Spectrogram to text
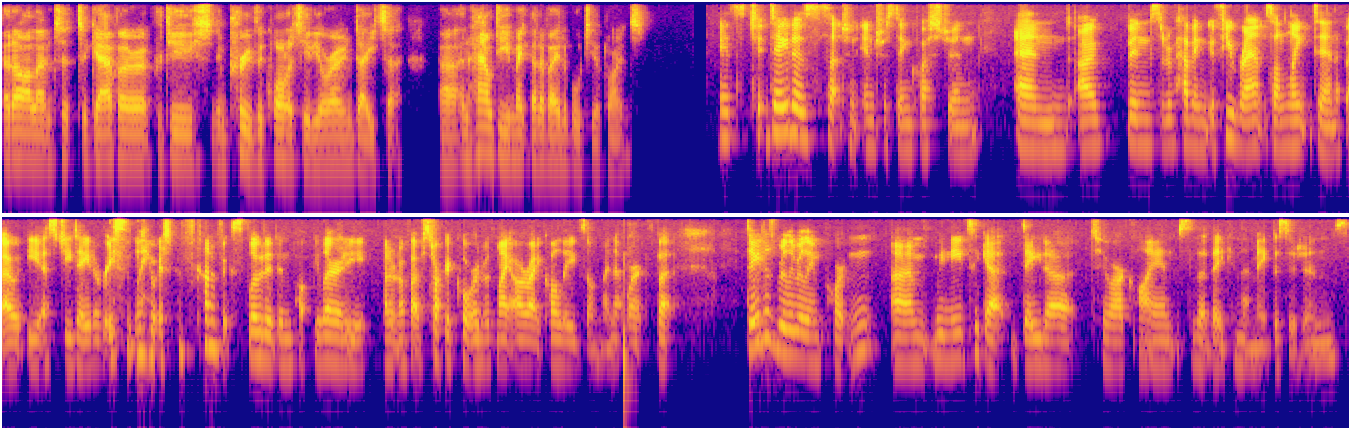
at RLAM to, to gather, produce, and improve the quality of your own data? Uh, and how do you make that available to your clients? It's data is such an interesting question, and I've been sort of having a few rants on LinkedIn about ESG data recently, which have kind of exploded in popularity. I don't know if I've struck a chord with my RI colleagues on my networks, but data is really, really important. Um, we need to get data to our clients so that they can then make decisions.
